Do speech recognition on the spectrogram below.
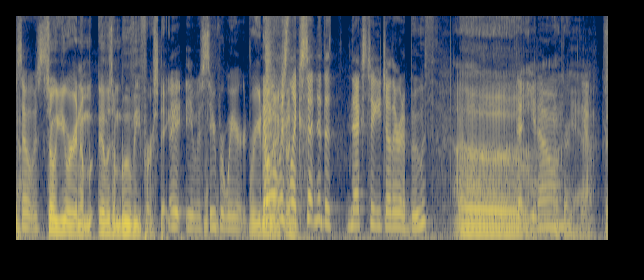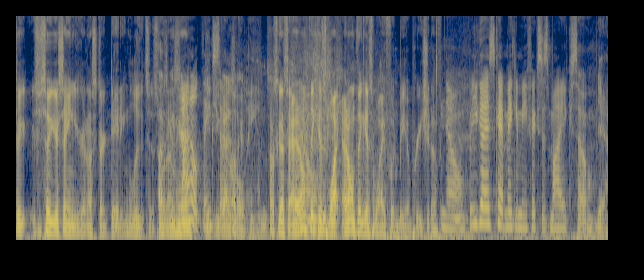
So it was So you were in a m- it was a movie first date. it, it was super weird. Where you no, don't it was like sitting at the next to each other at a booth. Uh, that you know. okay. Yeah. Yeah. so so you're saying you're gonna start dating Lutz is what I'm say, hearing. I don't think Did you so. guys Okay. hold hands? I was gonna say I don't think his wife I don't think his wife would be appreciative. No, but you guys kept making me fix his mic, so yeah.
